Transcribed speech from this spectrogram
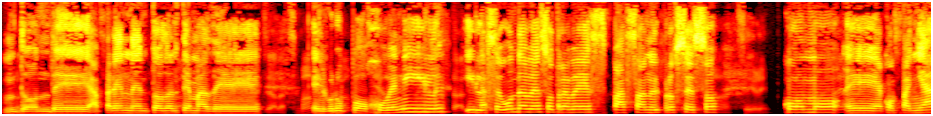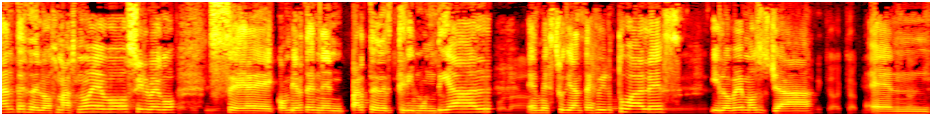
donde aprenden todo el tema de el grupo juvenil, y la segunda vez otra vez pasan el proceso como eh, acompañantes de los más nuevos y luego se convierten en parte del CLI mundial, en estudiantes virtuales y lo vemos ya en,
